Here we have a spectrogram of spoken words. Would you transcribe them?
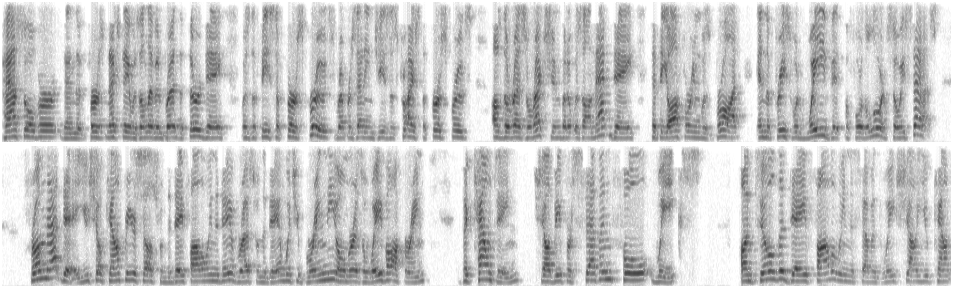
Passover, then the first next day was unleavened bread. The third day was the feast of first fruits, representing Jesus Christ, the first fruits of the resurrection. But it was on that day that the offering was brought and the priest would wave it before the Lord. So he says, from that day you shall count for yourselves from the day following the day of rest, from the day on which you bring the omer as a wave offering. The counting shall be for seven full weeks. Until the day following the seventh week shall you count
